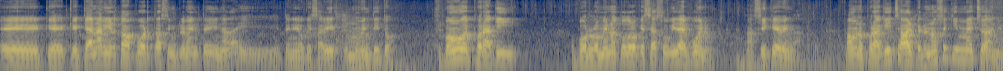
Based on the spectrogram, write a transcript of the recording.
Eh, que, que, han abierto la puerta simplemente y nada Y he tenido que salir un momentito Supongo que es por aquí O por lo menos todo lo que sea subida es bueno Así que venga Vámonos por aquí, chaval, pero no sé quién me ha hecho daño.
